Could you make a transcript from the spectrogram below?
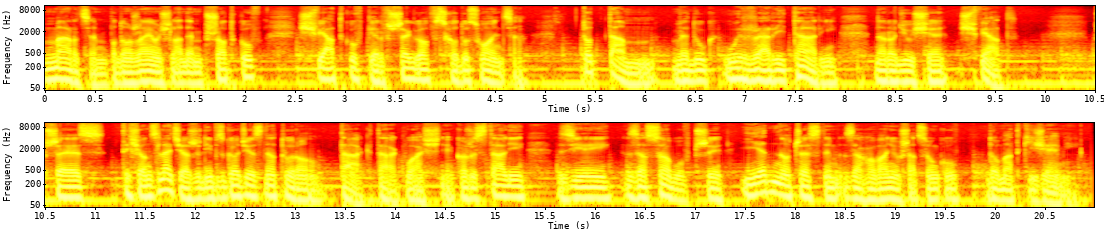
marcem. Podążają śladem przodków, świadków pierwszego wschodu słońca. To tam, według Wirraritari, narodził się świat. Przez tysiąclecia żyli w zgodzie z naturą. Tak, tak, właśnie. Korzystali z jej zasobów przy jednoczesnym zachowaniu szacunku do Matki Ziemi.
